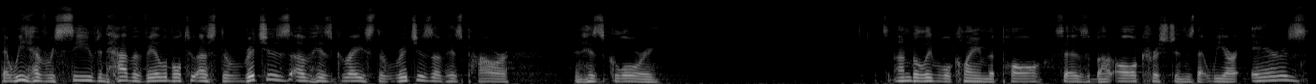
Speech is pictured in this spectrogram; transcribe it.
that we have received and have available to us the riches of His grace, the riches of His power and His glory. It's an unbelievable claim that Paul says about all Christians that we are heirs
